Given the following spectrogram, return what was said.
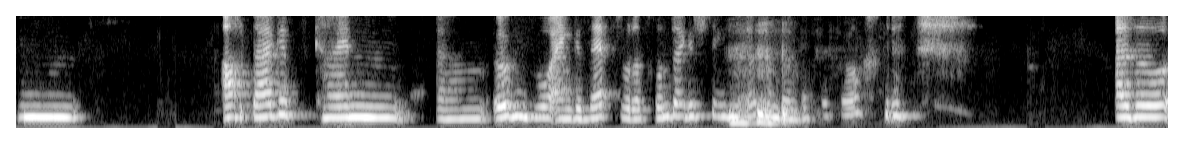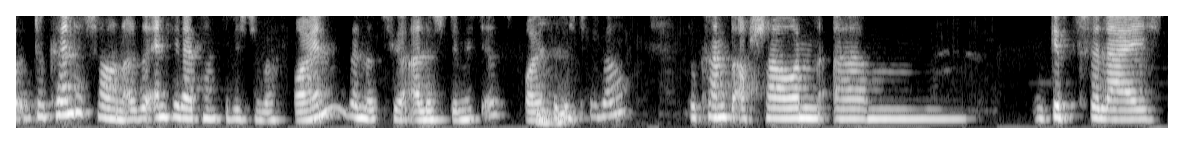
Mhm. Auch da gibt es kein ähm, irgendwo ein Gesetz, wo das runtergeschrieben ist und dann ist es so. Also du könntest schauen, also entweder kannst du dich darüber freuen, wenn das für alle stimmig ist, freust mhm. du dich drüber. Du kannst auch schauen, ähm, gibt es vielleicht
